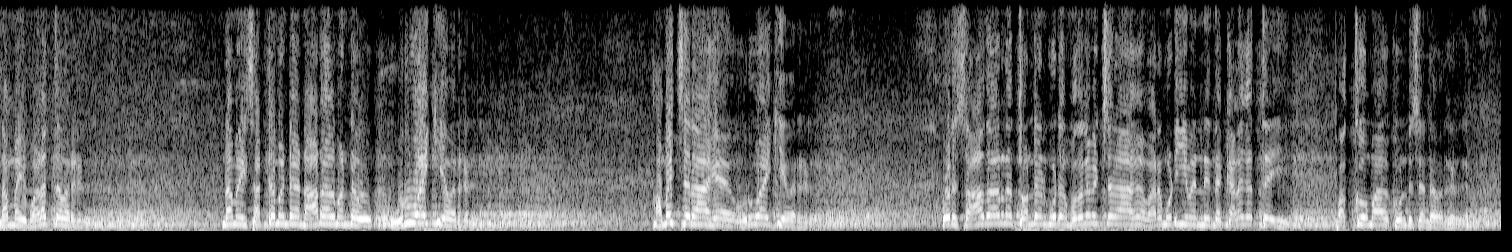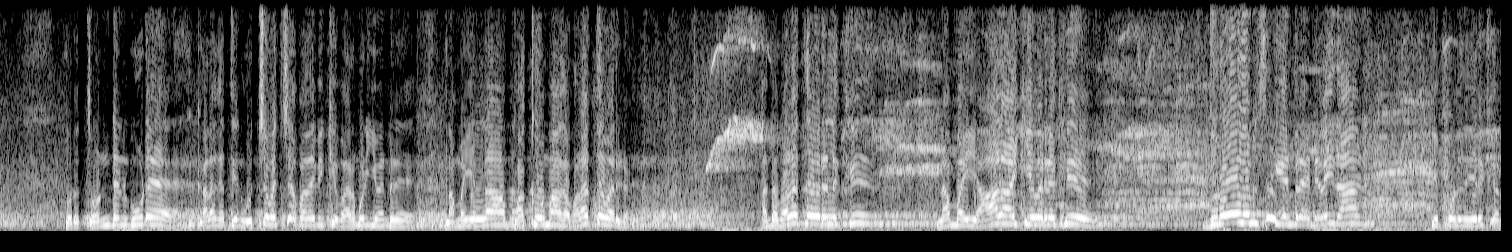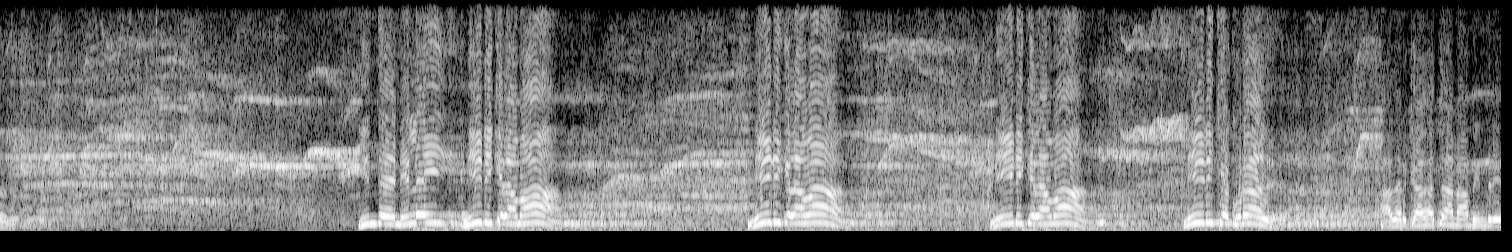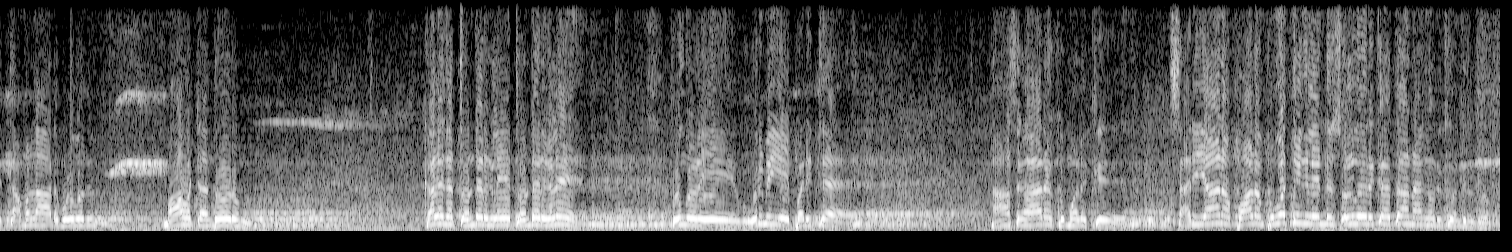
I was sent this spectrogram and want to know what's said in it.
நம்மை வளர்த்தவர்கள் நம்மை சட்டமன்ற நாடாளுமன்ற உருவாக்கியவர்கள் அமைச்சராக உருவாக்கியவர்கள் ஒரு சாதாரண தொண்டன் கூட முதலமைச்சராக வர முடியும் என்று இந்த கழகத்தை பக்குவமாக கொண்டு சென்றவர்கள் ஒரு தொண்டன் கூட கழகத்தின் உச்சபட்ச பதவிக்கு வர முடியும் என்று நம்மையெல்லாம் பக்குவமாக வளர்த்தவர்கள். அந்த வளர்த்தவர்களுக்கு நம்மை ஆளாக்கியவர்களுக்கு துரோகம் செய்கின்ற நிலைதான் இப்பொழுது இருக்கிறது. இந்த நிலை நீடிக்கலாமா? நீடிக்கலாமா? நீடிக்கலாமா? நீடிக்க கூடாது அதற்காகத்தான் நாம் இன்று தமிழ்நாடு முழுவதும் மாவட்டந்தோறும் கழக தொண்டர்களே தொண்டர்களே உங்களுடைய உரிமையை பறித்த நாசகார கும்பலுக்கு சரியான பாடம் புகட்டுங்கள் என்று சொல்வதற்காகத்தான் நாங்கள் இங்கு வந்திருக்கிறோம்.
